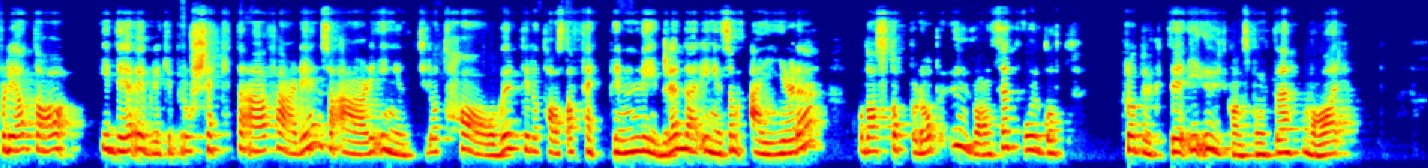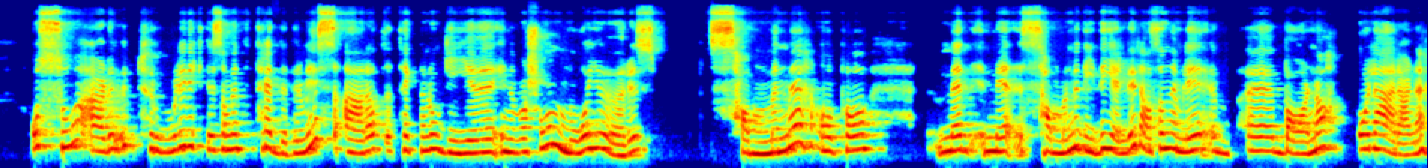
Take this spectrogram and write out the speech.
Fordi at da, i det øyeblikket prosjektet er ferdig, så er det ingen til å ta over, til å ta stafettpinnen videre. Det er ingen som eier det, og da stopper det opp uansett hvor godt produktet i utgangspunktet var. Og så er det utrolig viktig som et tredje premiss er at teknologiinnovasjon må gjøres sammen med, og på, med, med, sammen med de det gjelder, altså nemlig eh, barna og lærerne.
